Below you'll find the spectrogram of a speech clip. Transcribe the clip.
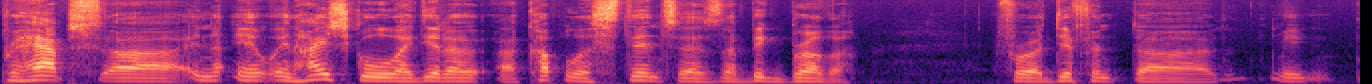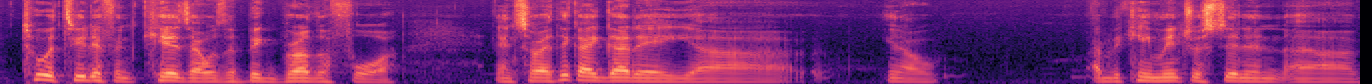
perhaps uh, in, in, high school I did a, a, couple of stints as a big brother for a different, uh, two or three different kids I was a big brother for. And so I think I got a, uh, you know, I became interested in uh,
